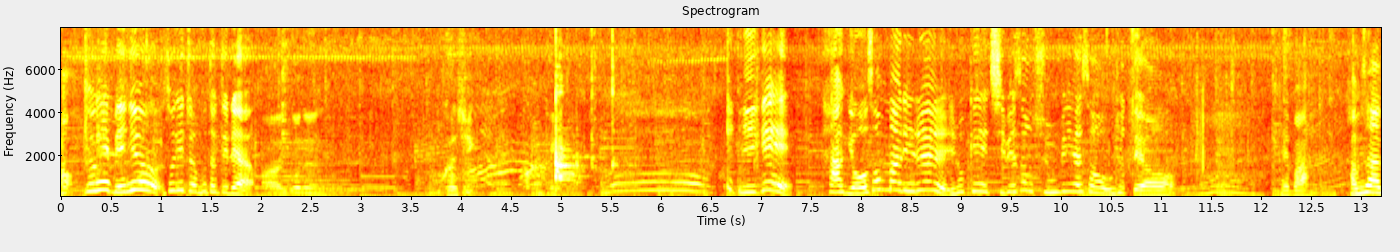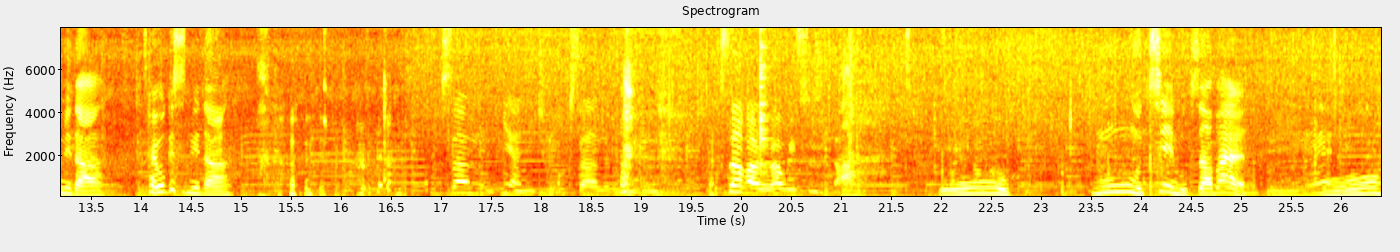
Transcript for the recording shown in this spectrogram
어, 형님 메뉴 소개 좀 부탁드려요. 아 이거는 북한식 곰탱이. 이게 닭 여섯 마리를 이렇게 집에서 준비해서 오셨대요. 대박. 감사합니다. 잘 먹겠습니다. 국산이 아닌 중국산으로 만든 국사발을 하고 있습니다. 오. 음, 무침, 묵사발. 오.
